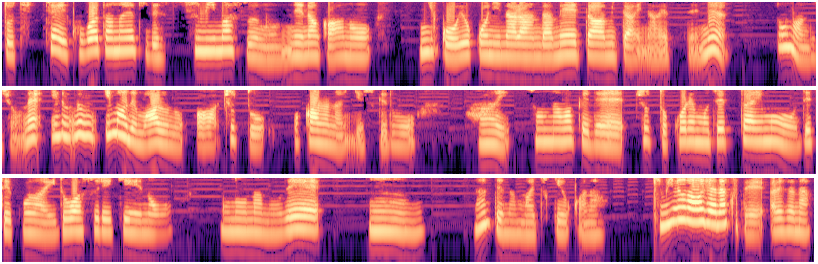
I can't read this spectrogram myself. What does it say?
とちっちゃい小型のやつで済みますもんね。なんかあの、2個横に並んだメーターみたいなやつでね。どうなんでしょうね。今でもあるのか、ちょっとわからないんですけど。はい。そんなわけで、ちょっとこれも絶対もう出てこない度忘れ系のものなので、うん。なんて名前つけようかな。君の名はじゃなくて、あれだな。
